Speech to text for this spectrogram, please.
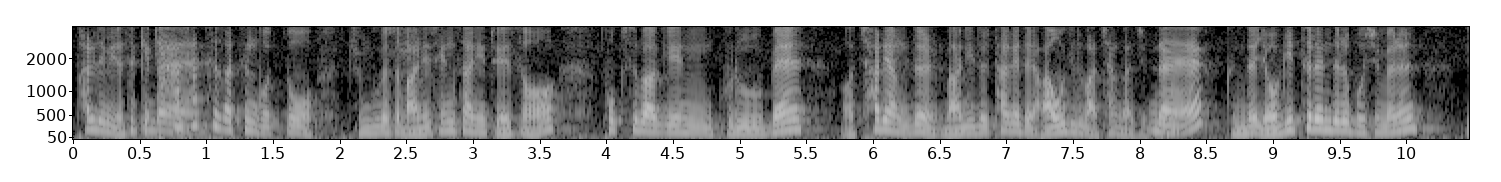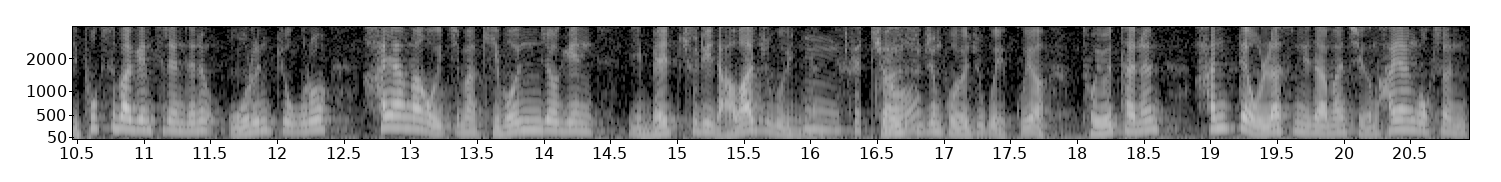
팔립니다. 특히 네. 파사트 같은 것도 중국에서 많이 생산이 돼서 폭스바겐 그룹의 어, 차량들 많이들 타게 돼요. 아우디도 마찬가지고요. 네. 근데 여기 트렌드를 보시면은 이 폭스바겐 트렌드는 오른쪽으로 하향하고 있지만 기본적인 이 매출이 나와주고 있는 음, 그렇죠. 그런 수준 보여주고 있고요. 도요타는 한때 올랐습니다만 지금 하향 곡선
